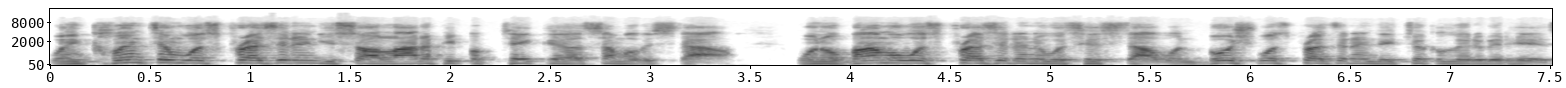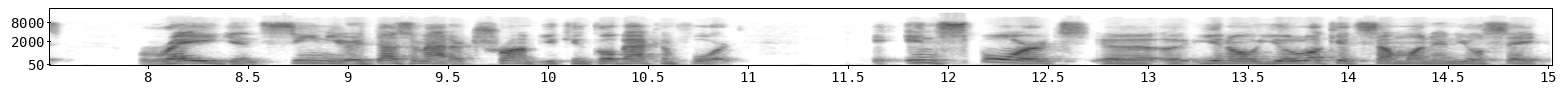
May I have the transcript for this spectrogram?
When Clinton was president, you saw a lot of people take uh, some of his style. When Obama was president, it was his style. When Bush was president, they took a little bit his. Reagan, senior, it doesn't matter. Trump, you can go back and forth. In sports, uh, uh you know, you look at someone and you'll say,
